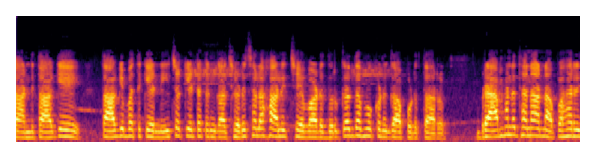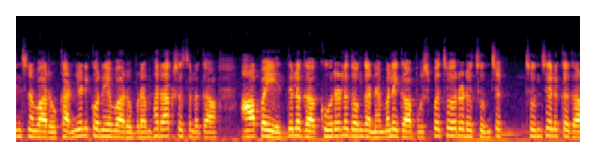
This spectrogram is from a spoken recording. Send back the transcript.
దాన్ని తాగే తాగి బతికే నీచ కీటకంగా చెడు సలహాలిచ్చేవాడు దుర్గంధముఖునిగా పుడతారు. బ్రాహ్మణ ధనాన్ని అపహరించిన వారు కన్యని కొనేవారు బ్రహ్మరాక్షసులుగా ఆపై ఎద్దులుగా కూరల దొంగ నెమలిగా పుష్పచోరుడు చుంచ చుంచెలుకగా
